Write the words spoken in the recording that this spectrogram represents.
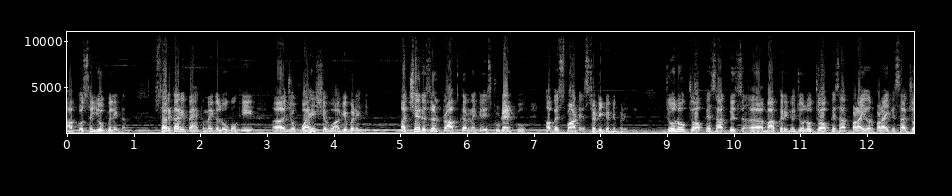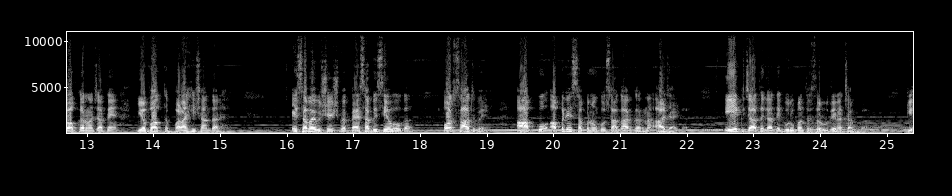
आपको सहयोग मिलेगा। सरकारी महकमे के लोगों की जो ख्वाहिश है वो आगे बढ़ेगी। अच्छे रिज़ल्ट प्राप्त करने के लिए स्टूडेंट को अब स्मार्ट स्टडी करनी पड़ेगी। जो लोग जॉब के साथ माफ़ करेगा, जो लोग जॉब के साथ पढ़ाई और पढ़ाई के साथ जॉब करना चाहते हैं यह वक्त बड़ा ही शानदार है। इस समय विशेष में पैसा भी सेव होगा और साथ में आपको अपने सपनों को साकार करना आ जाएगा। एक जाते जाते गुरु मंत्र ज़रूर देना चाहूँगा। कि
